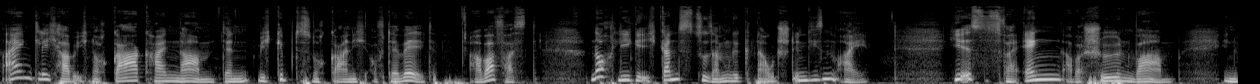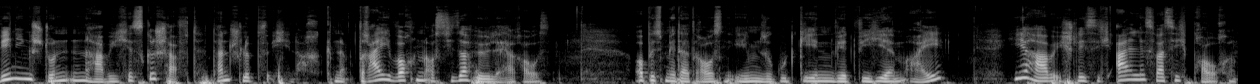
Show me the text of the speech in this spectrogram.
Eigentlich habe ich noch gar keinen Namen, denn mich gibt es noch gar nicht auf der Welt. Aber fast. Noch liege ich ganz zusammengeknautscht in diesem Ei. Hier ist es zwar eng, aber schön warm. In wenigen Stunden habe ich es geschafft. Dann schlüpfe ich nach knapp drei Wochen aus dieser Höhle heraus. Ob es mir da draußen ebenso gut gehen wird wie hier im Ei? Hier habe ich schließlich alles, was ich brauche.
